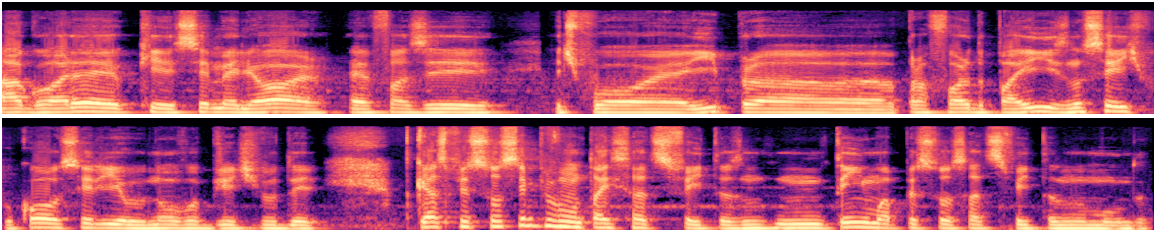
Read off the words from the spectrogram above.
agora é o que? Ser melhor? É fazer, é, tipo, é ir pra, pra fora do país? Não sei, tipo, qual seria o novo objetivo dele? Porque as pessoas sempre vão estar insatisfeitas, não, não tem uma pessoa satisfeita no mundo.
